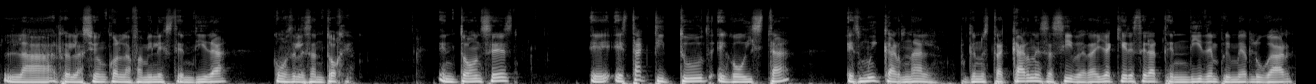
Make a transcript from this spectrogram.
la relación con la familia extendida, como se les antoje. Entonces, eh, esta actitud egoísta es muy carnal, porque nuestra carne es así, ¿verdad? Ella quiere ser atendida en primer lugar,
